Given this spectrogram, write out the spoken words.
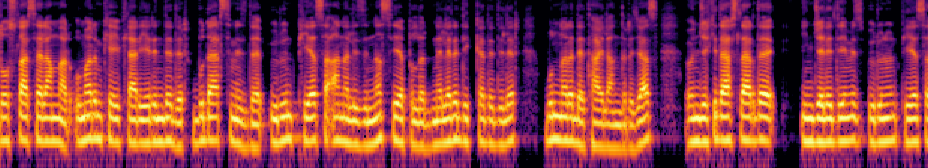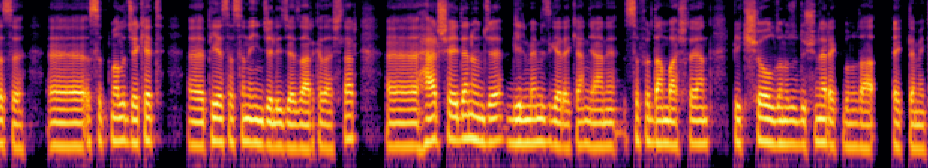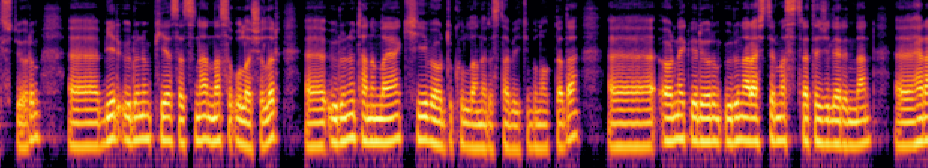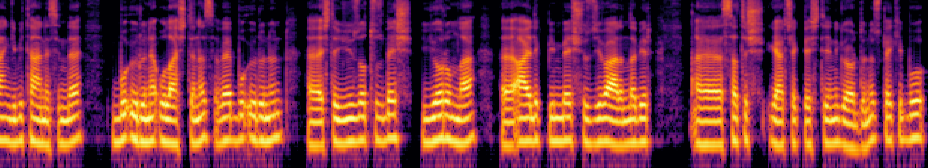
Dostlar selamlar. Umarım keyifler yerindedir. Bu dersimizde ürün piyasa analizi nasıl yapılır, nelere dikkat edilir bunları detaylandıracağız. Önceki derslerde incelediğimiz ürünün piyasası, eee, ısıtmalı ceket eee, piyasasını inceleyeceğiz arkadaşlar. Eee, her şeyden önce bilmemiz gereken yani sıfırdan başlayan bir kişi olduğunuzu düşünerek bunu da eklemek istiyorum. Bir ürünün piyasasına nasıl ulaşılır? Ürünü tanımlayan keyword'ü kullanırız tabii ki bu noktada. Örnek veriyorum ürün araştırma stratejilerinden herhangi bir tanesinde bu ürüne ulaştınız ve bu ürünün işte 135 yorumla aylık 1500 civarında bir satış gerçekleştiğini gördünüz. Peki bu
